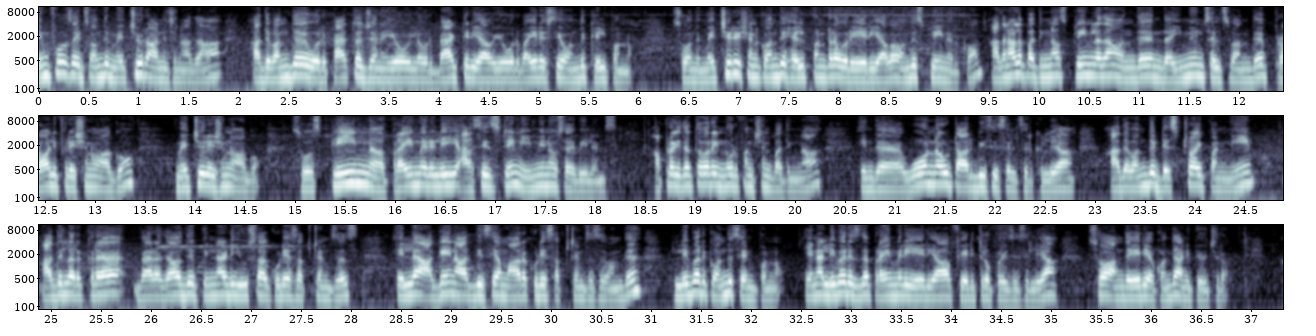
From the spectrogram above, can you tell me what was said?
லிம்ஃபோசைட்ஸ் வந்து மெச்சூர் ஆனிச்சுன்னா தான் அது வந்து ஒரு பேத்தோஜனையோ இல்லை ஒரு பாக்டீரியாவையோ ஒரு வைரஸையோ வந்து கில் பண்ணும். ஸோ அந்த மெச்சூரேஷனுக்கு வந்து ஹெல்ப் பண்ணுற ஒரு ஏரியாவாக வந்து ஸ்ப்ளீன் இருக்கும். அதனால் பார்த்திங்கன்னா ஸ்ப்ளீனில் தான் வந்து இந்த இம்யூன் செல்ஸ் வந்து ப்ராலிஃபரேஷனும் ஆகும் மெச்சூரேஷனும் ஆகும். So spleen primarily assist in immunosurveillance அப்புறம் இதை தவிர இன்னொரு ஃபங்க்ஷன் பார்த்திங்கன்னா இந்த ஓன் அவுட் ஆர்பிசி செல்ஸ் இருக்கு இல்லையா அதை வந்து டெஸ்ட்ராய் பண்ணி அதில் இருக்கிற வேறு ஏதாவது பின்னாடி யூஸ் ஆகக்கூடிய சப்ஸ்டன்சஸ் இல்லை அகைன் ஆர்பிசியாக மாறக்கூடிய சப்ஸ்டன்சஸை வந்து லிவருக்கு வந்து சென்ட் பண்ணும். ஏன்னா liver is the primary area of erythropoiesis இல்லையா? ஸோ அந்த ஏரியாவுக்கு வந்து அனுப்பி வச்சிடும்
